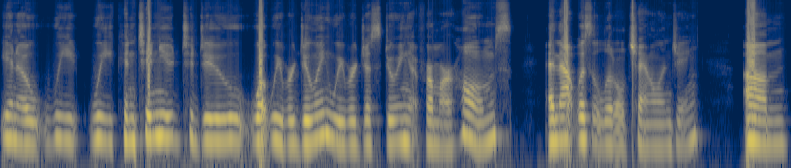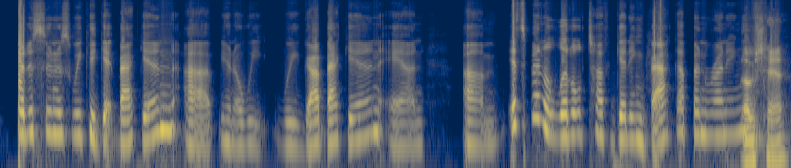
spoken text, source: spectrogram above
you know, we we continued to do what we were doing. We were just doing it from our homes, and that was a little challenging. Um, but as soon as we could get back in, uh, you know, we we got back in, and um, it's been a little tough getting back up and running Understand?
